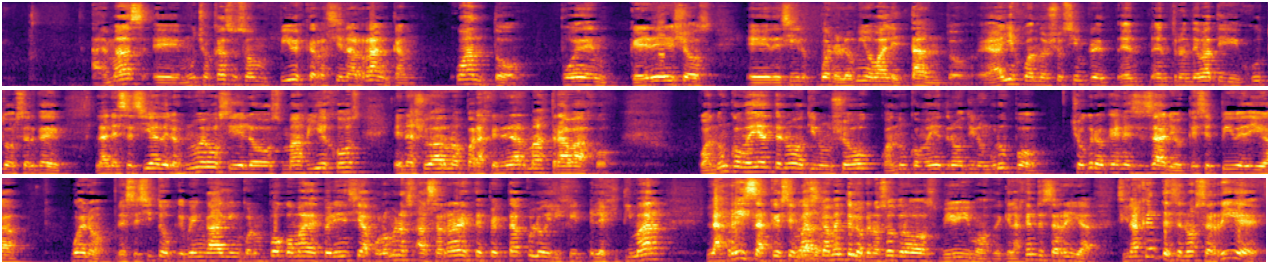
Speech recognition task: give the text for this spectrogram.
además, eh, en muchos casos son pibes que recién arrancan. ¿Cuánto pueden querer ellos eh, decir, bueno, lo mío vale tanto? Eh, ahí es cuando yo siempre en- entro en debate y justo acerca de la necesidad de los nuevos y de los más viejos en ayudarnos para generar más trabajo. Cuando un comediante nuevo tiene un show, cuando un comediante nuevo tiene un grupo, yo creo que es necesario que ese pibe diga, bueno, necesito que venga alguien con un poco más de experiencia, por lo menos a cerrar este espectáculo y legi- legitimar las risas, que es Claro. básicamente lo que nosotros vivimos, de que la gente se ría. Si la gente se no se ríe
